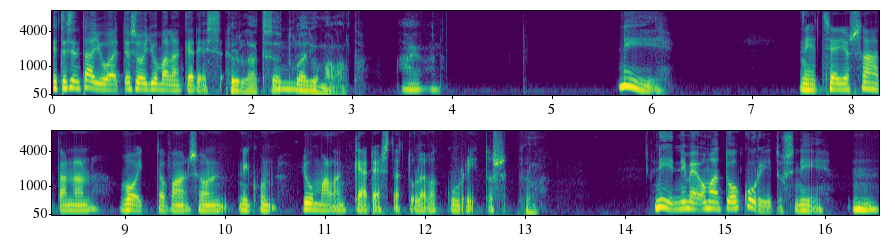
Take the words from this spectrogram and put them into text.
Että sen tajuaa, että se on Jumalan kädessä. Kyllä, että se mm. tulee Jumalalta. Aivan. Niin. Niin, että se ei ole saatanan voitto, vaan se on niin kuin Jumalan kädestä tuleva kuritus. Kyllä. Niin, nimenomaan tuo kuritus, niin. Mm.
